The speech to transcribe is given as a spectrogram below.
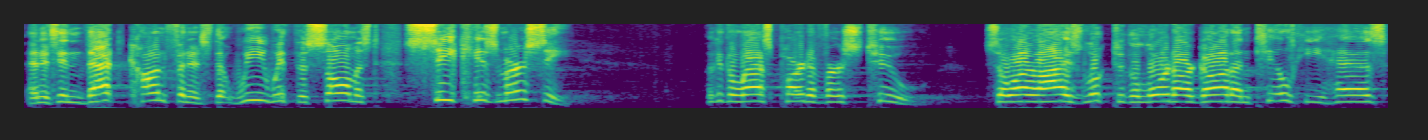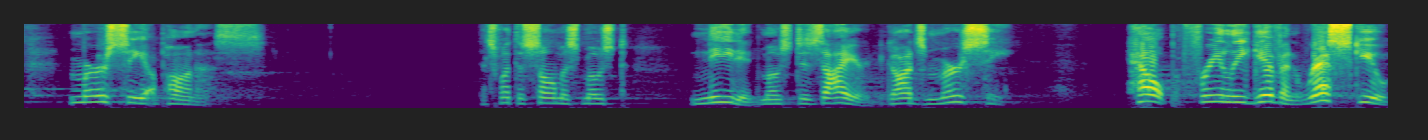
And it's in that confidence that we, with the psalmist, seek his mercy. Look at the last part of verse 2. So our eyes look to the Lord our God until he has mercy upon us. That's what the psalmist most needed, most desired God's mercy. Help freely given, rescue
